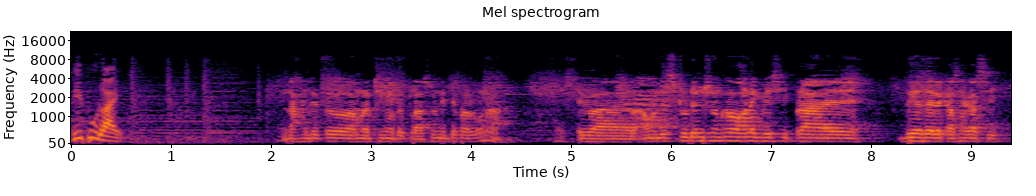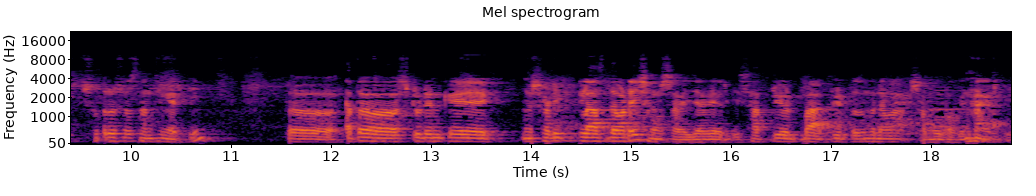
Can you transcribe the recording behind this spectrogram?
দীপু রায়। না হলে তো আমরা ঠিকমতো ক্লাসও নিতে পারব না। এবার আমাদের স্টুডেন্ট সংখ্যাও অনেক বেশি, প্রায় দুই হাজারের কাছাকাছি, সতেরোশো সামথিং আর কি। তো এত স্টুডেন্টকে সঠিক ক্লাস দেওয়াটাই সমস্যা হয়ে যাবে আর কি। সাত পিরিয়ড বা আট পিরিয়ড পর্যন্ত নেওয়া সম্ভব হবে না আর কি।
